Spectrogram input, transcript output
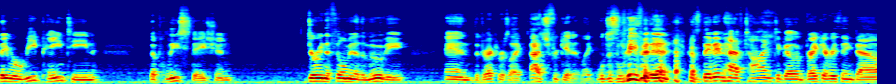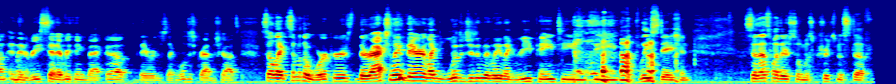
they were repainting the police station during the filming of the movie. And the director was like, "Ah, just forget it. Like, we'll just leave it in because they didn't have time to go and break everything down and then reset everything back up. They were just like, we'll just grab the shots. So, like, some of the workers, they're actually there, like, legitimately, like, repainting the, the police station. So that's why there's so much Christmas stuff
